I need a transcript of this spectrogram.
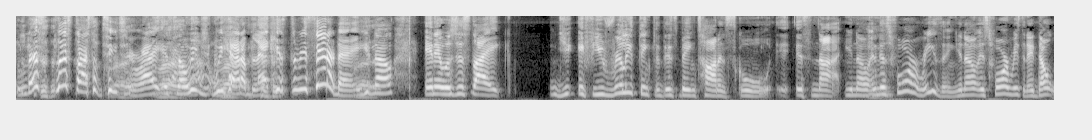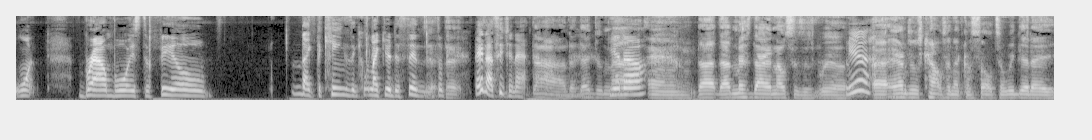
let's let's start some teaching, right? And so we we had a Black History Saturday, you know, and it was just like. You, if you really think that it's being taught in school, it, it's not, you know, and it's for a reason, you know, it's for a reason. They don't want brown boys to feel like the kings and like your descendants. So that- they're not teaching that. Nah, they, they do not. You know? And that, that misdiagnosis is real. Yeah. Uh, Andrews Counseling and Consulting, we did a,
